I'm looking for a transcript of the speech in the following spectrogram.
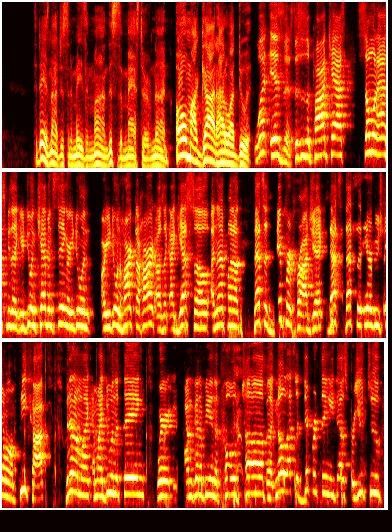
today is not just an amazing mind. This is a master of none. Oh my God, how do I do it? what is this? This is a podcast. Someone asked me like, "You're doing Kevin Sting? Are you doing? Are you doing Hart to Heart?" I was like, "I guess so." And then I found out that's a different project. That's that's the interview show on Peacock. Then I'm like, "Am I doing the thing where I'm gonna be in a cold tub?" Like, no, that's a different thing he does for YouTube.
